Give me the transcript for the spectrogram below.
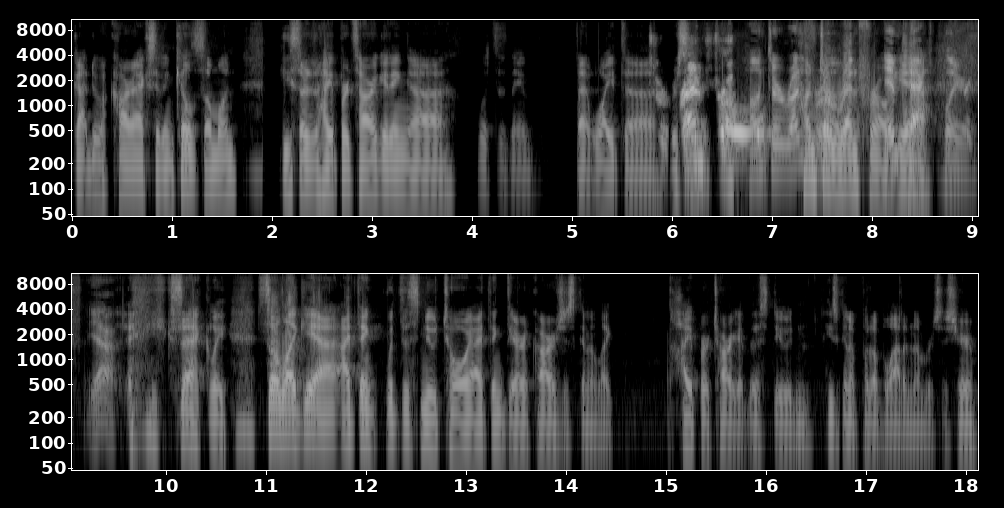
got into a car accident and killed someone, he started hyper targeting. Uh, what's his name? That white uh, receiver. Renfrow. Hunter Renfrow, Hunter Renfrow. impact player. Yeah, Yeah, exactly. So like, yeah, I think with this new toy, I think Derek Carr is just gonna like hyper target this dude, and he's gonna put up a lot of numbers this year.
